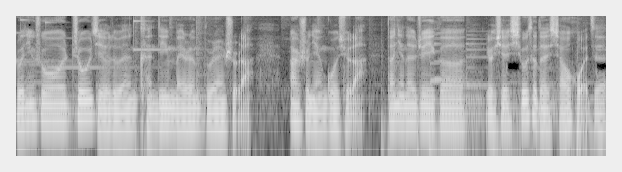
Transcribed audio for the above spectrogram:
如今说周杰伦，肯定没人不认识了。二十年过去了，当年的这个有些羞涩的小伙子，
